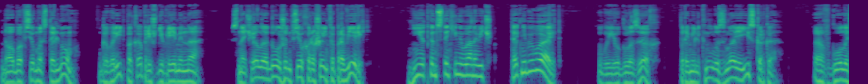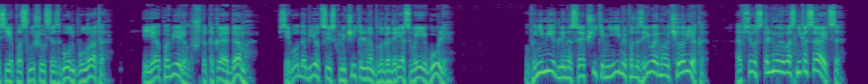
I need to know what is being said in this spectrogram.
но обо всем остальном говорить пока преждевременно. Сначала я должен все хорошенько проверить. Нет, Константин Иванович, так не бывает. В ее глазах промелькнула злая искорка, а в голосе послышался звон Булата, и я поверил, что такая дама всего добьется исключительно благодаря своей воле. Вы немедленно сообщите мне имя подозреваемого человека, а все остальное вас не касается.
